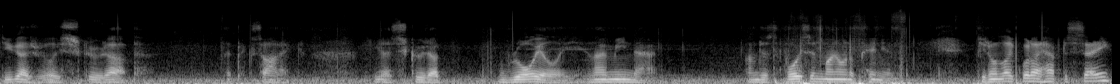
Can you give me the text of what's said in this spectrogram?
you guys really screwed up at Pixonic. You guys screwed up royally, and I mean that. I'm just voicing my own opinion. If you don't like what I have to say,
